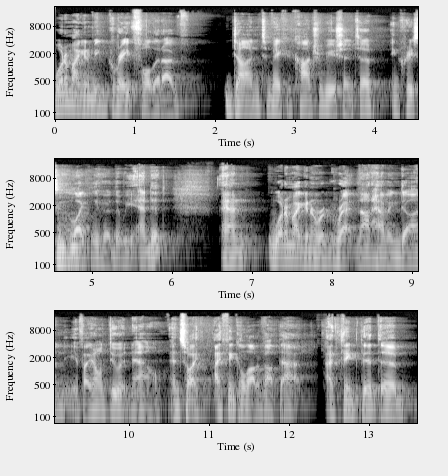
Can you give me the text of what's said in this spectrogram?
what am I going to be grateful that I've done to make a contribution to increasing mm-hmm. the likelihood that we end it? And what am I going to regret not having done if I don't do it now? And so I, I think a lot about that. I think that the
